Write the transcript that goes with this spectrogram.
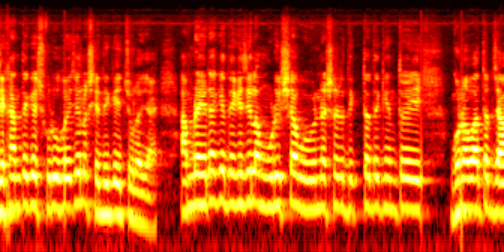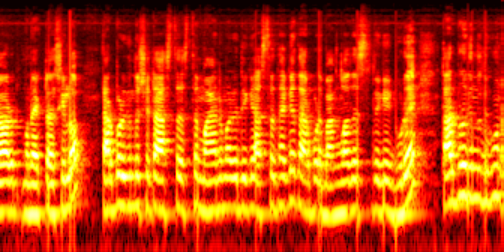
যেখান থেকে শুরু হয়েছিল সেদিকেই চলে যায়। আমরা এটাকে দেখেছিলাম উড়িষ্যা, ভুবনেশ্বরের দিকটাতে কিন্তু এই ঘূর্ণবাতের যাওয়ার মানে একটা ছিল। তারপর কিন্তু সেটা আস্তে আস্তে মায়ানমারের দিকে আসতে থাকে, তারপরে বাংলাদেশ থেকে ঘুরে, তারপর কিন্তু দেখুন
